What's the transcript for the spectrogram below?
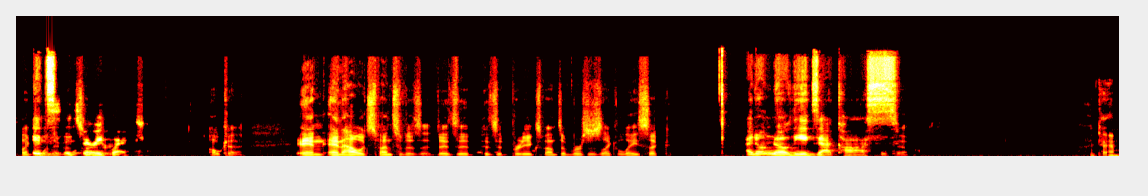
Like it's it's very quick. Okay, and and how expensive is it? Is it is it pretty expensive versus like LASIK? I don't know the exact costs. Okay. Okay.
